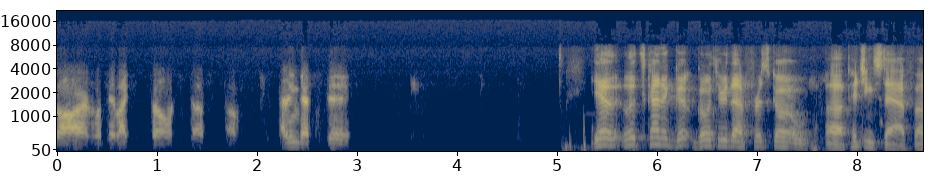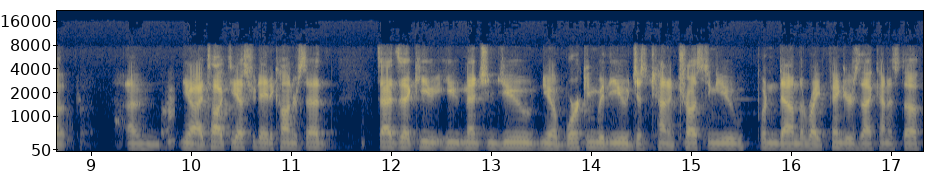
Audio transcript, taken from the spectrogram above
are and what they like to throw and stuff. So I think that's big. Yeah, let's kind of go, go through that Frisco uh, pitching staff. Uh, um, you know, I talked yesterday to Connor said Sadzeck. He he mentioned you, you know, working with you, just kind of trusting you, putting down the right fingers, that kind of stuff.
